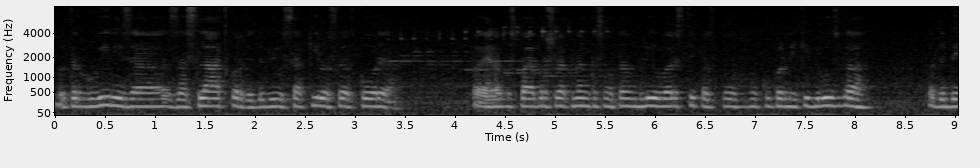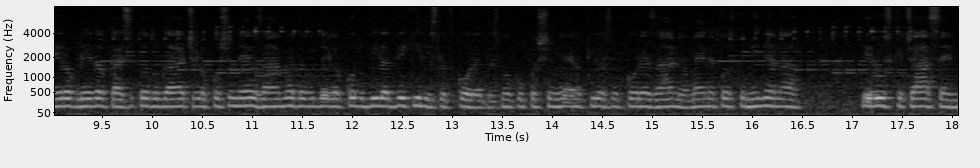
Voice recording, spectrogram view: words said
v trgovini za, za sladkor, da bi dobil vsak kilo sladkorja. Pa ena gospa je prišla k nam, ko smo tam bili v vrsti, pa smo, kupili nekaj drugega, pa debelo gledali, kaj se to dogaja, če lahko še ne vzamemo, da bi lahko dobila dve kili sladkorja, da smo kupili še eno kilo sladkorja za njo. Mene to spominja na te ruske čase in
